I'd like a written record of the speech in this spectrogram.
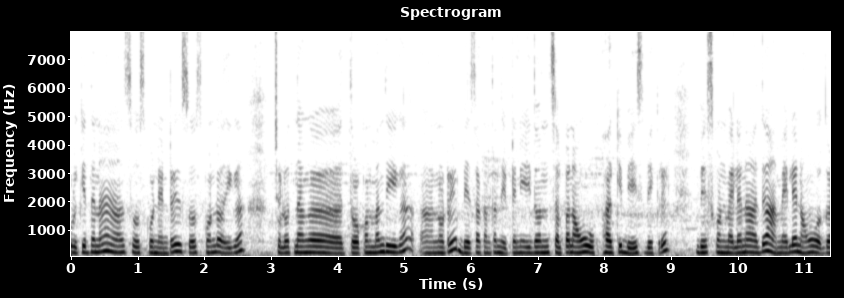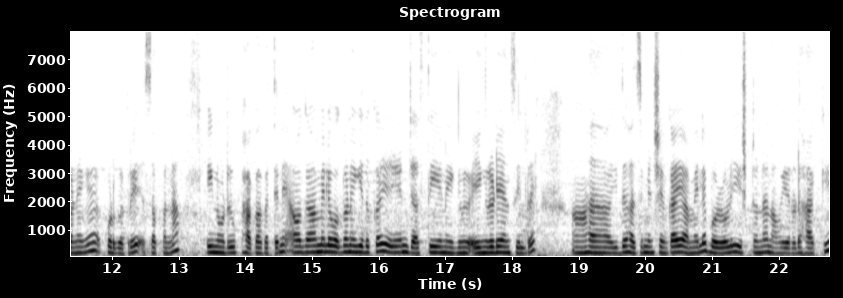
ಉಳ್ಕಿದ್ದನ ಸೋಸ್ಕೊಂಡೇನಿ ರೀ ಸೋಸ್ಕೊಂಡು ಈಗ ಚಲೋತ್ನಾಗ ತೊಳ್ಕೊಂಡು ಬಂದು ಈಗ ನೋಡ್ರಿ ಬೇಯ್ಸಕ್ಕಂತಂದು ಇಟ್ಟೇನಿ. ಇದೊಂದು ಸ್ವಲ್ಪ ನಾವು ಉಪ್ಪು ಹಾಕಿ ಬೇಯಿಸ್ಬೇಕು ರೀ ಬೇಯಿಸ್ಕೊಂಡ್ಮೇಲೆ ಅದು ಆಮೇಲೆ ನಾವು ಒಗ್ಗರಣೆಗೆ ಕೊಡ್ಬೇಕು ರೀ ಸೊಪ್ಪನ್ನು. ಈಗ ನೋಡ್ರಿ ಉಪ್ಪು ಹಾಕಾಕತ್ತೇನೆ. ಅವಾಗ ಆಮೇಲೆ ಒಗ್ಗರಣೆಗೆ ಇದಕ್ಕೆ ಏನು ಜಾಸ್ತಿ ಏನು ಇಂಗ್ರೀಡಿಯೆಂಟ್ಸ್ ಇಲ್ಲರಿ ಇದು ಹಸಿಮೆಣ್ಸಿನ್ಕಾಯಿ, ಆಮೇಲೆ ಬೆಳ್ಳುಳ್ಳಿ ಇಷ್ಟನ್ನು ನಾವು ಎರಡು ಹಾಕಿ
